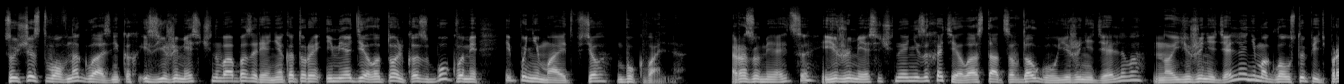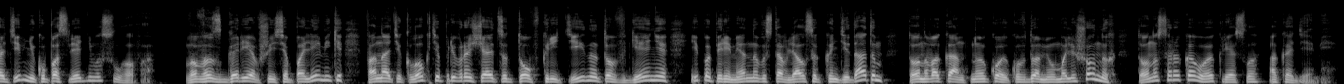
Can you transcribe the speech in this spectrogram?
существо в наглазниках из ежемесячного обозрения, которое, имея дело только с буквами, и понимает все буквально. Разумеется, ежемесячное не захотело остаться в долгу у еженедельного, но еженедельное не могло уступить противнику последнего слова. Во возгоревшейся полемике фанатик локтя превращается то в кретина, то в гения и попеременно выставлялся кандидатом то на вакантную койку в доме умалишенных, то на сороковое кресло Академии.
